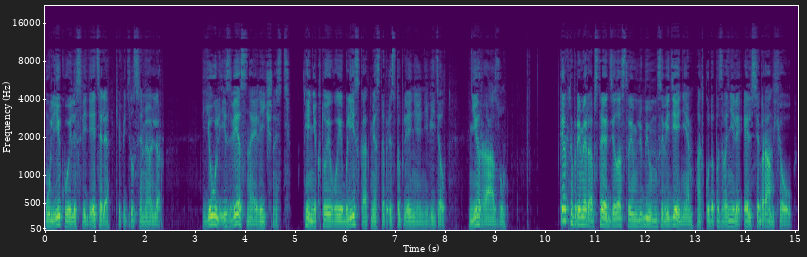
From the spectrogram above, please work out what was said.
улику или свидетеля», — кипятился Мюллер. «Юль — известная личность, и никто его и близко от места преступления не видел. Ни разу. Как, например, обстоят дела с твоим любимым заведением, откуда позвонили Эльсе Бранхеук?»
